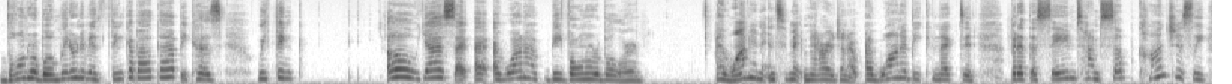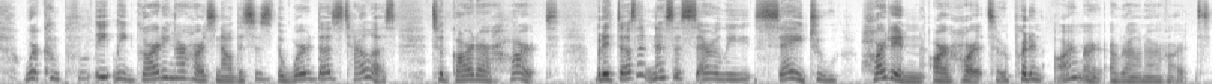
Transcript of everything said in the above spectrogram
vulnerable. And we don't even think about that because we think oh yes i i, I want to be vulnerable or I want an intimate marriage and I, I want to be connected. But at the same time, subconsciously, we're completely guarding our hearts. Now, this is the word does tell us to guard our hearts, but it doesn't necessarily say to harden our hearts or put an armor around our hearts.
